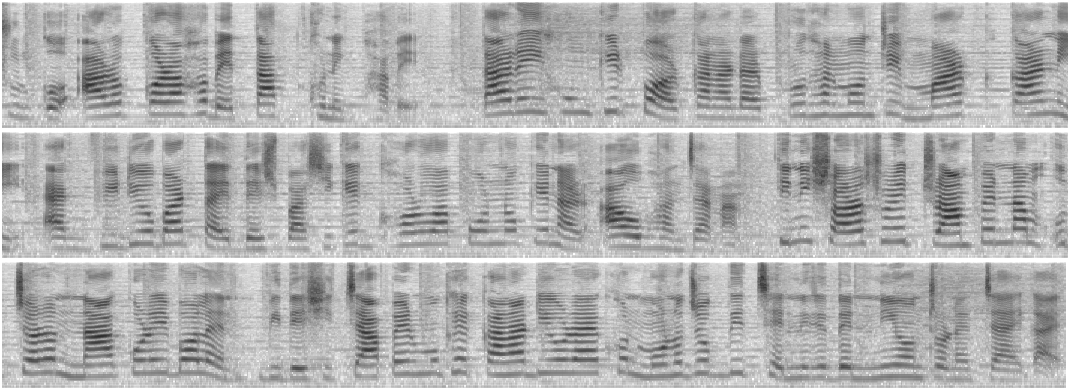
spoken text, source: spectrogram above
শুল্ক আরোপ করা হবে তাৎক্ষণিকভাবে। তার এই হুমকির পর কানাডার প্রধানমন্ত্রী মার্ক কার্নি এক ভিডিও বার্তায় দেশবাসীকে ঘরোয়া পণ্য কেনার আহ্বান জানান। তিনি সরাসরি ট্রাম্পের নাম উচ্চারণ না করেই বলেন, বিদেশি চাপের মুখে কানাডীয়রা এখন মনোযোগ দিচ্ছে নিজেদের নিয়ন্ত্রণের জায়গায়।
